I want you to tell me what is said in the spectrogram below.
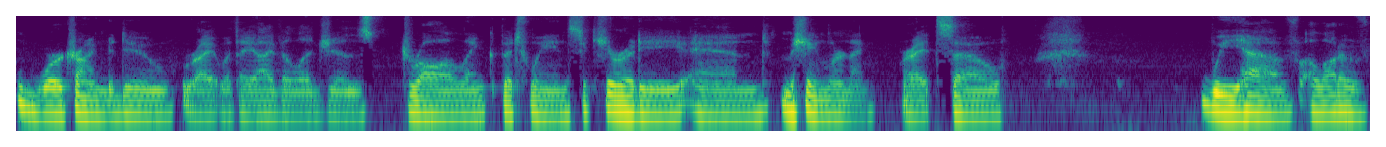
we're trying to do right with AI Village is draw a link between security and machine learning, right? So we have a lot of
